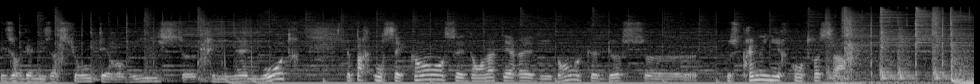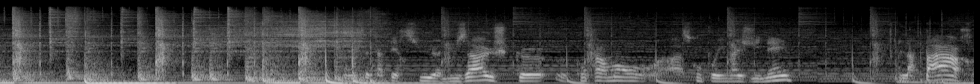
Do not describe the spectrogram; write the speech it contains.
des organisations terroristes, criminelles ou autres. Par conséquent, c'est dans l'intérêt des banques de se prémunir contre ça. Aperçu à l'usage que, euh, contrairement à ce qu'on peut imaginer, la part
